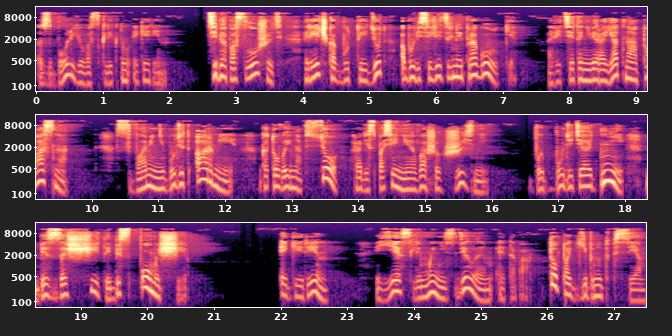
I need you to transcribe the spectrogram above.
с болью воскликнул Эгерин. Тебя послушать, речь как будто идет об увеселительной прогулке. А ведь это невероятно опасно. С вами не будет армии, готовой на все ради спасения ваших жизней. Вы будете одни, без защиты, без помощи. Эгерин, если мы не сделаем этого, то погибнут все.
